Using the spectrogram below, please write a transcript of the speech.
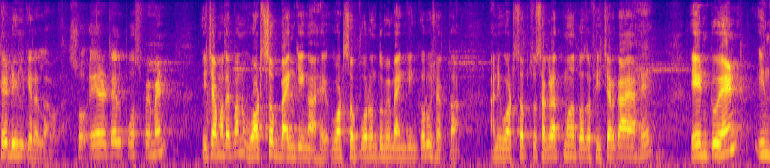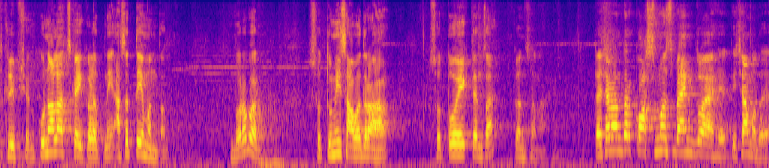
हे डील केलेलं आहे बघा. सो एअरटेल पोस्ट पेमेंट याच्यामध्ये पण व्हॉट्सअप बँकिंग आहे. व्हॉट्सअपवरून तुम्ही बँकिंग करू शकता. आणि व्हॉट्सअपचं सगळ्यात महत्त्वाचं फीचर काय आहे? एंड टू एंड इन्स्क्रिप्शन कुणालाच काही कळत नाही असं ते म्हणतात. बरोबर? सो तुम्ही सावध राहा. सो तो एक त्यांचा कन्सर्न आहे. त्याच्यानंतर कॉस्मस बँक जो आहे तिच्यामध्ये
